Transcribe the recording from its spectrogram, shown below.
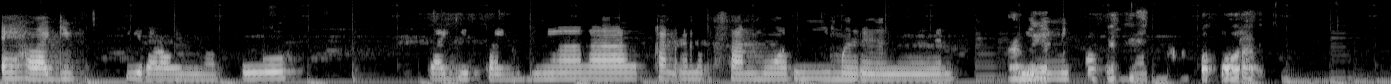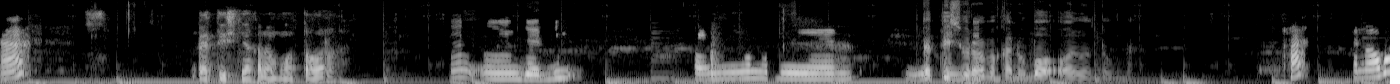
eh lagi viralnya tuh. Lagi trennya kan anak San Mori meren. Aneh apa fetis motor Hah? fetisnya kena motor. Mm-mm, jadi pengen meren. Betis urang mah kanu bool untungna. Kenapa?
